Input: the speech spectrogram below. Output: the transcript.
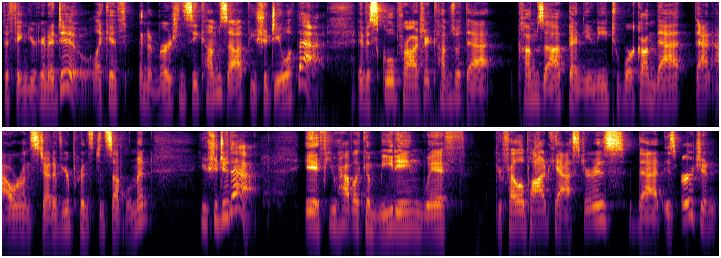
the thing you're gonna do. Like if an emergency comes up, you should deal with that. If a school project comes with that comes up and you need to work on that that hour instead of your Princeton supplement, you should do that. If you have like a meeting with your fellow podcasters that is urgent,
